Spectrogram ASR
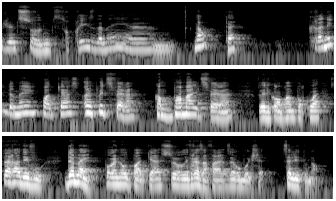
j'ai une petite, une petite surprise demain. non, tiens. Chronique demain, podcast, un peu différent, comme pas mal différent. Vous allez comprendre pourquoi. C'est un rendez-vous demain pour un autre podcast sur les vraies affaires, zéro bullshit. Salut tout le monde.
